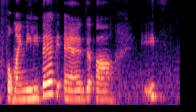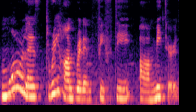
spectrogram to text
for my Mili bag and uh, it's more or less 350 uh, meters.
